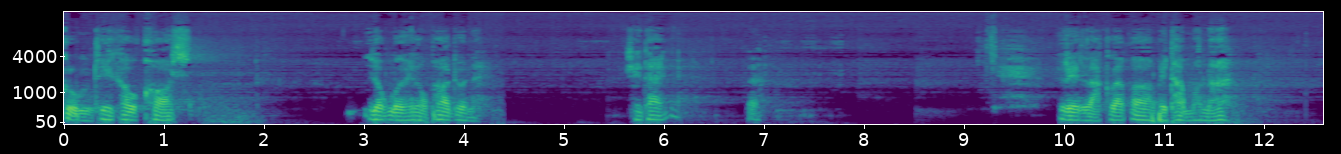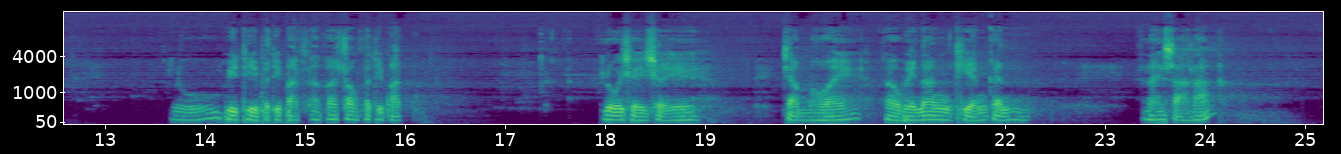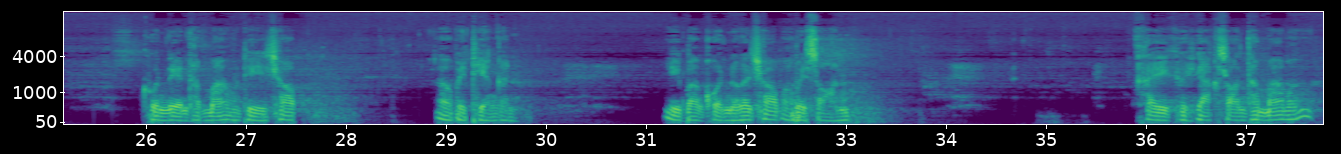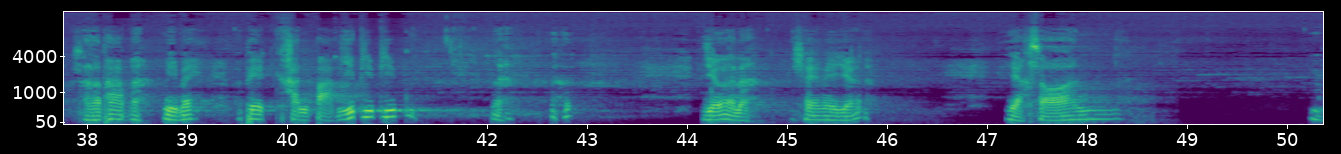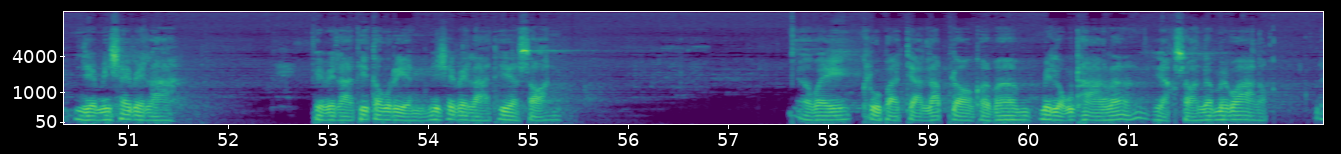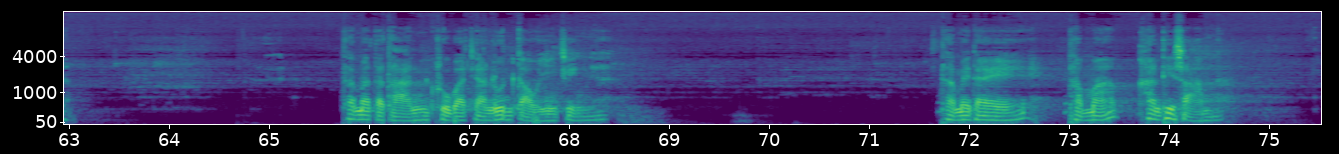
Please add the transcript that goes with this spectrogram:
กลุ่มที่เข้าคอร์สยกมือให้หลวงพ่อดูหน่อยใช้ได้นะเรียนหลักแล้วก็ไปทำเอานะ รู้วิธีปฏิบัติแล้วก็ต้องปฏิบัติ รู้เฉยๆจำเอาไว้ เอาไปนั่งเถียงกันไร้สาระ คนเรียนธรรมะบางทีชอบ เอาไปเถียงกัน อีกบางคนก็ชอบเอาไปสอน ใครออยากสอนธรรมะมั้งสารภาพมา มีไหมประเภทคันปากยิบยิบยิบนะเยอะนะใช่ไม่เยอะ อยากสอนยังไม่ใช่เวลา เป็นเวลาที่ต้องเรียน ไม่ใช่เวลาที่จะสอน เอาไว้ครูบาอาจารย์รับรองก่อนว่าไม่หลงทางแล้ว อยากสอนแล้วไม่ว่าหรอกถ้ามาตรฐานครูบาอาจารย์รุ่นเก่าจริง ๆ เนี่ย ถ้าไม่ได้ธรรมะขั้นที่สาม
